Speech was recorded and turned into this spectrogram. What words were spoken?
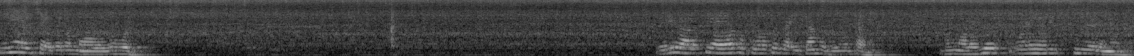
ഇനി ഒരു ചെറുകര മുളക് പൊടി. ഒരു വളർച്ചയായാൽ കുട്ടികൾക്ക് കഴിക്കാൻ ബുദ്ധിമുട്ടാണ്. അപ്പം മുളക് ഇവിടെ ഒരു ഇച്ചിരി ഇടുന്നുണ്ട്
